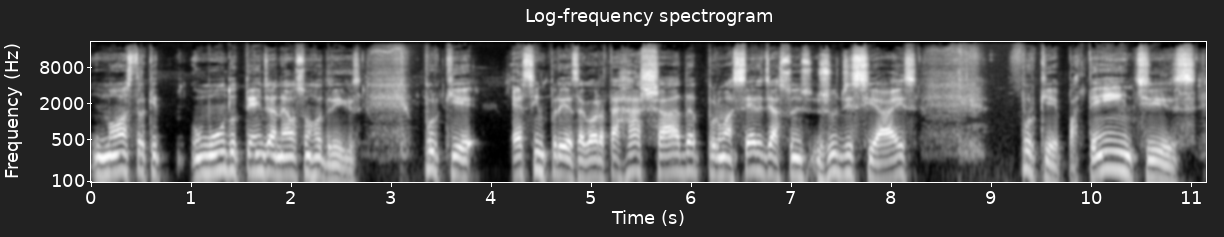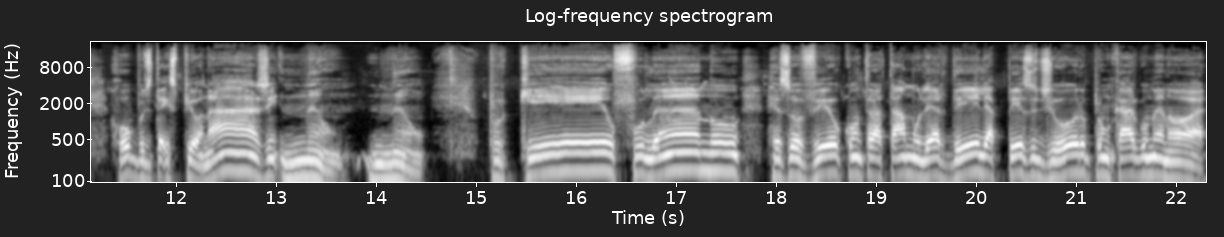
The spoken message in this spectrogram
mostra que o mundo tende a Nelson Rodrigues, porque essa empresa agora está rachada por uma série de ações judiciais. Por quê? Patentes, roubo de espionagem? Não, não porque o fulano resolveu contratar a mulher dele a peso de ouro para um cargo menor,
